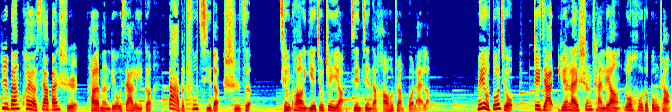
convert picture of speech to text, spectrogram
日班快要下班时，他们留下了一个。大的出奇的十字，情况也就这样渐渐的好转过来了。没有多久，这家原来生产量落后的工厂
